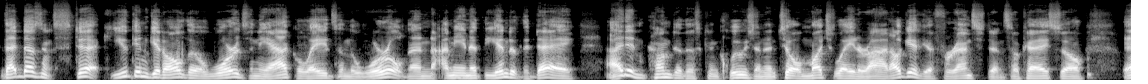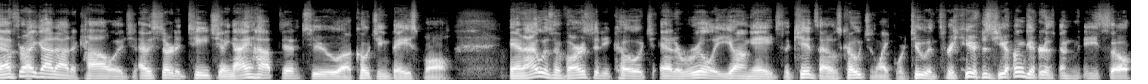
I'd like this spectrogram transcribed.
that doesn't stick. You can get all the awards and the accolades in the world. And I mean, at the end of the day, I didn't come to this conclusion until much later on. I'll give you for instance. Okay. So after I got out of college, I started teaching. I hopped into uh, coaching baseball. And I was a varsity coach at a really young age. The kids I was coaching like were two and three years younger than me. So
